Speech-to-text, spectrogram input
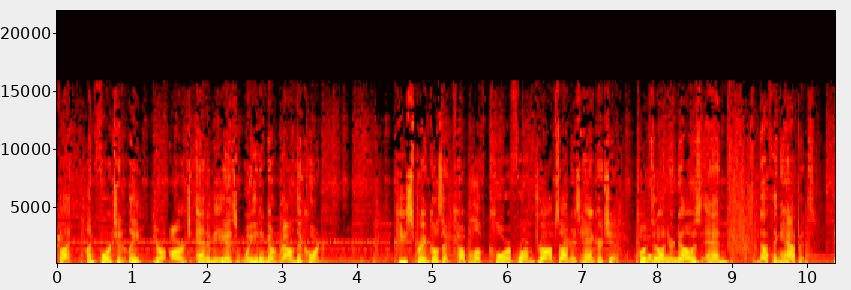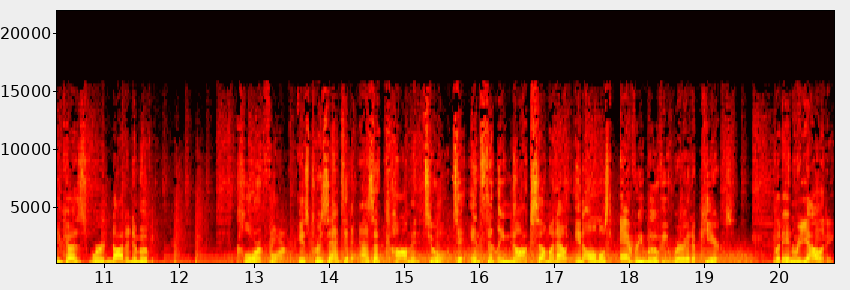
But unfortunately, your arch enemy is waiting around the corner. He sprinkles a couple of chloroform drops on his handkerchief, puts it on your nose, and nothing happens because we're not in a movie. Chloroform is presented as a common tool to instantly knock someone out in almost every movie where it appears. But in reality,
